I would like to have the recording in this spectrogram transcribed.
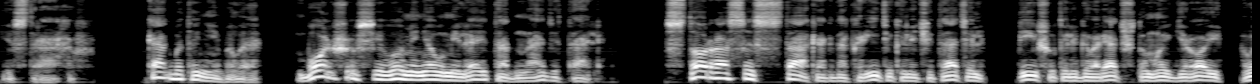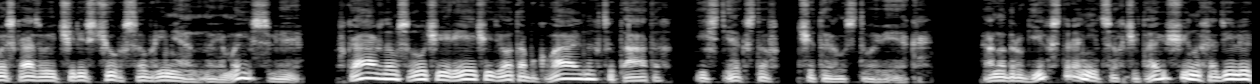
и страхов. Как бы то ни было, больше всего меня умиляет одна деталь. Сто раз из ста, когда критик или читатель пишут или говорят, что мой герой высказывает чересчур современные мысли, в каждом случае речь идет о буквальных цитатах из текстов XIV века. А на других страницах читающие находили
